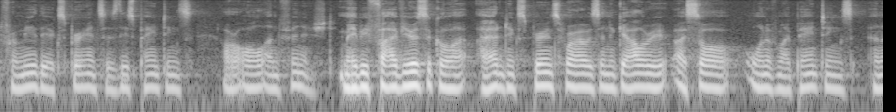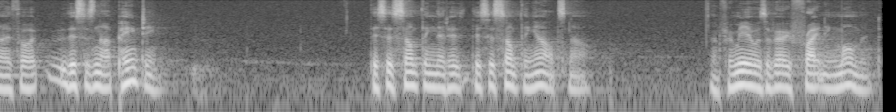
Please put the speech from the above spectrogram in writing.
For me, the experiences, these paintings are all unfinished. Maybe five years ago, I had an experience where I was in a gallery, I saw one of my paintings, and I thought, this is not painting. This is something that is, this is something else now. And for me, it was a very frightening moment.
